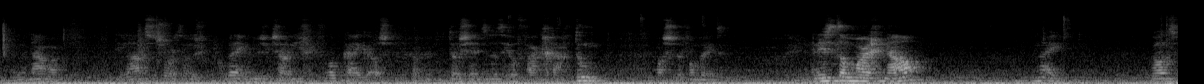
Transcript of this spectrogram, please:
En met name die laatste soort van problemen. Dus ik zou niet gek van opkijken als docenten dat heel vaak graag doen, als ze ervan weten. En is het dan marginaal? Nee. Want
